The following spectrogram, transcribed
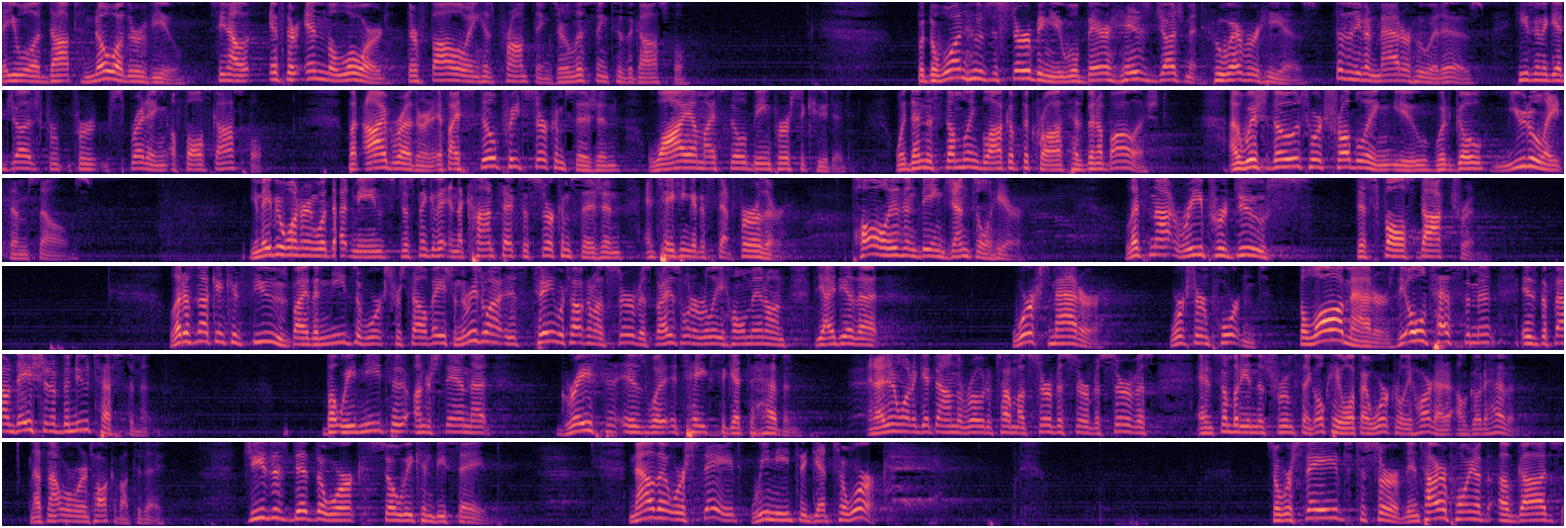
that you will adopt no other view. See, now, if they're in the Lord, they're following his promptings, they're listening to the gospel. But the one who's disturbing you will bear his judgment, whoever he is. Doesn't even matter who it is. He's going to get judged for, for spreading a false gospel. But I, brethren, if I still preach circumcision, why am I still being persecuted? When then the stumbling block of the cross has been abolished. I wish those who are troubling you would go mutilate themselves. You may be wondering what that means. Just think of it in the context of circumcision and taking it a step further. Paul isn't being gentle here. Let's not reproduce this false doctrine. Let us not get confused by the needs of works for salvation. The reason why is today we're talking about service, but I just want to really home in on the idea that works matter. Works are important. The law matters. The Old Testament is the foundation of the New Testament. But we need to understand that grace is what it takes to get to heaven. And I didn't want to get down the road of talking about service, service, service, and somebody in this room think, okay, well, if I work really hard at it, I'll go to heaven. That's not what we're going to talk about today. Jesus did the work so we can be saved. Now that we're saved, we need to get to work. So we're saved to serve. The entire point of, of God's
